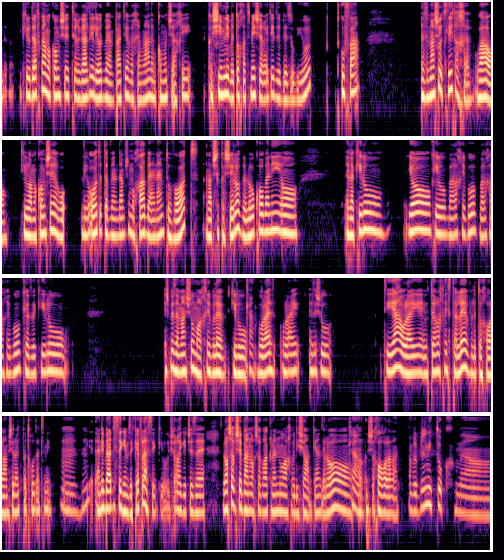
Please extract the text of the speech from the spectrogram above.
כאילו דווקא המקום שתרגלתי להיות באמפתיה וחמלה למקומות שהכי קשים לי בתוך עצמי, שראיתי את זה בזוגיות תקופה, אז משהו אצלי התרחב, וואו. כאילו המקום שלראות את הבן אדם שמוכר בעיניים טובות, עליו שקשה לו ולא הוא קורבני, או... אלא כאילו, יואו, כאילו, בא לך חיבוק, בא לך חיבוק, כי זה כאילו... יש בזה משהו מרחיב לב, כאילו, כן. ואולי אולי איזשהו תהייה, אולי יותר להכניס את הלב לתוך העולם של ההתפתחות העצמית. מהמם. אני בעד הישגים, זה כיף להשיג, כאילו, אפשר להגיד שזה, לא עכשיו שבאנו עכשיו רק לנוח ולישון, כן? זה לא כן. שחור או לבן. אבל בלי ניתוק מה...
